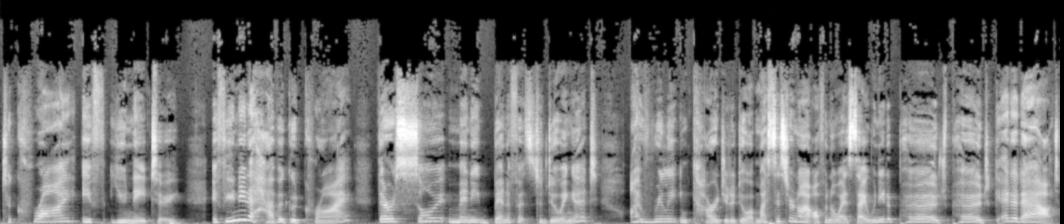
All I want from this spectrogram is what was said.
to cry if you need to. If you need to have a good cry, there are so many benefits to doing it. I really encourage you to do it. My sister and I often always say we need to purge, purge, get it out,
